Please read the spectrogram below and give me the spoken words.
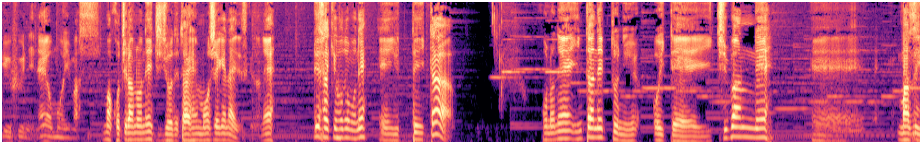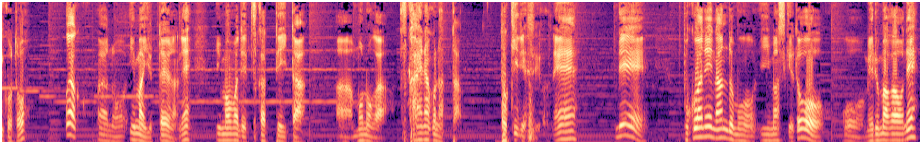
いうふうにね、思います。まあこちらのね、事情で大変申し訳ないですけどね。で、先ほどもね、えー言っていた、このね、インターネットにおいて一番ね、えーまずいことは、あの、今言ったようなね、今まで使っていたあものが使えなくなった時ですよね。で、僕はね、何度も言いますけど、メルマガをね、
